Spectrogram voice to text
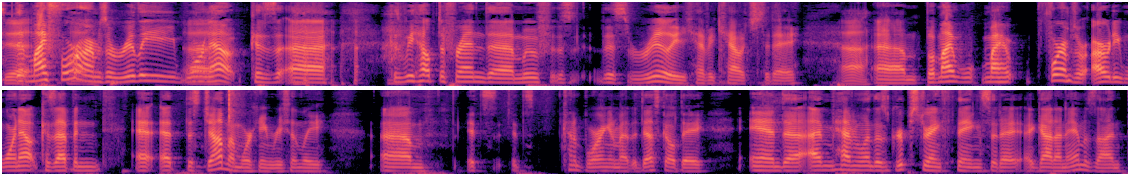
do that my forearms are really worn Uh. out because because we helped a friend uh, move this this really heavy couch today. Ah, Um, but my my forearms are already worn out because I've been at, at this job I'm working recently. Um, it's it's kind of boring and I'm at the desk all day, and uh, I'm having one of those grip strength things that I, I got on Amazon.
